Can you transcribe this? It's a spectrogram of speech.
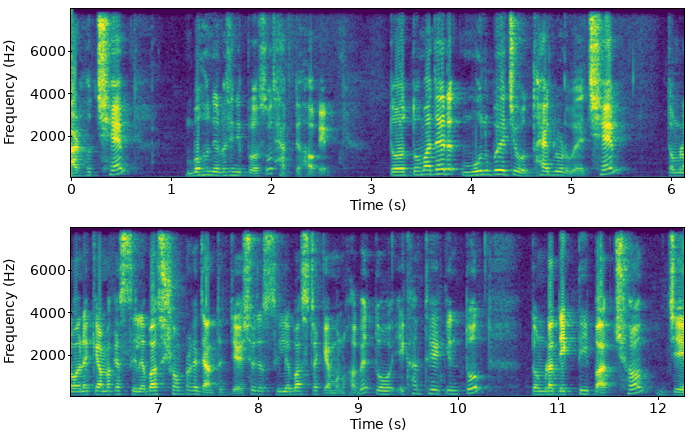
আর হচ্ছে বহু নির্বাচনী প্রশ্ন থাকতে হবে। তো তোমাদের মূল বইয়ে যে অধ্যায়গুলো রয়েছে, তোমরা অনেকে আমাকে সিলেবাস সম্পর্কে জানতে চেয়েছো যে সিলেবাসটা কেমন হবে। তো এখান থেকে কিন্তু তোমরা দেখতেই পাচ্ছ যে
